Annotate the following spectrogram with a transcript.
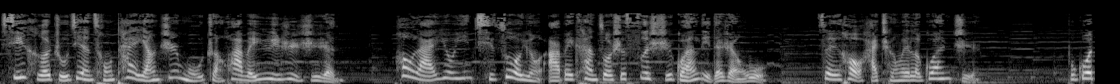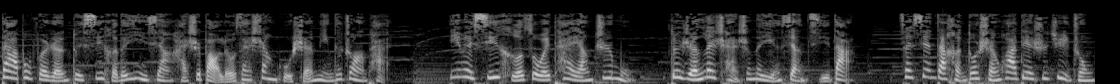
羲和逐渐从太阳之母转化为御日之人，后来又因其作用而被看作是四时管理的人物，最后还成为了官职。不过，大部分人对羲和的印象还是保留在上古神明的状态，因为羲和作为太阳之母，对人类产生的影响极大。在现代很多神话电视剧中，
